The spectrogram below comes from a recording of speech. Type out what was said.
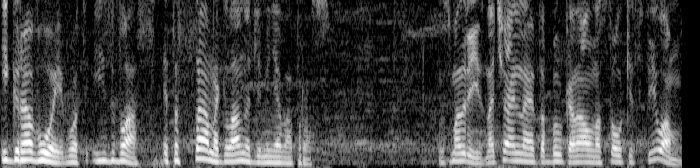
игровой вот из вас? Это самый главный для меня вопрос. Ну смотри, изначально это был канал «Настолки с Филом».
